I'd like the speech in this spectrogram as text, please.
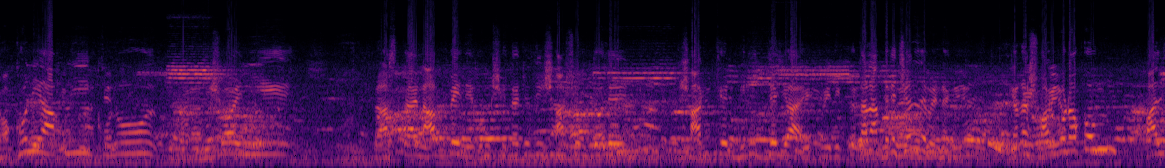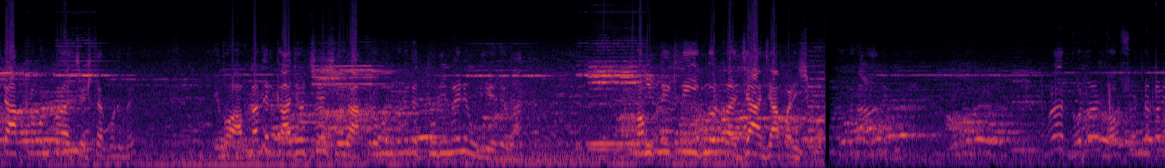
যখনই আপনি কোনো বিষয় নিয়ে রাস্তায় নামবেন এবং সেটা যদি শাসক দলের স্বার্থের বিরুদ্ধে যায় তারা আপনাকে ছেড়ে দেবে নাকি? তারা সর্বরকম পাল্টা আক্রমণ করার চেষ্টা করবে। এবং আপনাদের কাজ হচ্ছে সেই আক্রমণগুলোকে তুড়ি মেনে উড়িয়ে দেওয়া। কমপ্লিটলি ইগনোর করা, যা যা পারিস ওরা ধরে ধরে ধর্ষণটা করে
